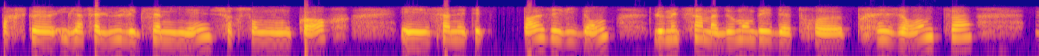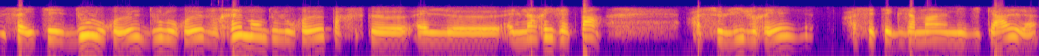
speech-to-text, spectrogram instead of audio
parce qu'il a fallu l'examiner sur son corps et ça n'était pas évident. Le médecin m'a demandé d'être présente ça a été douloureux, douloureux, vraiment douloureux parce que elle, euh, elle n'arrivait pas à se livrer à cet examen médical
